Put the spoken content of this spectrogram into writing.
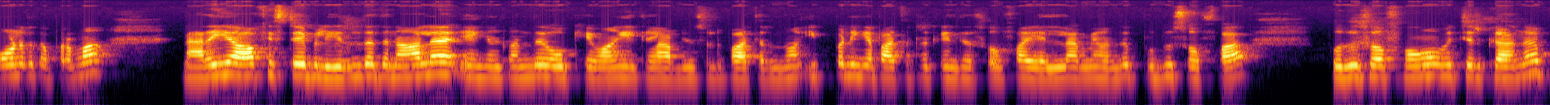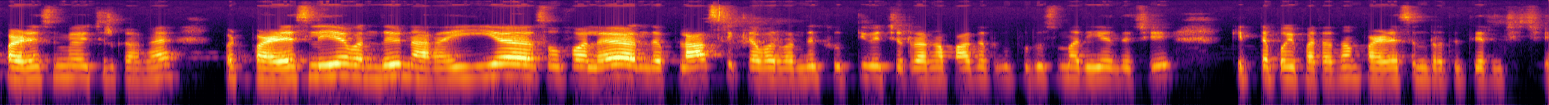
போனதுக்கப்புறமா நிறைய ஆஃபீஸ் டேபிள் இருந்ததுனால எங்களுக்கு வந்து ஓகே வாங்கிக்கலாம் அப்படின்னு சொல்லிட்டு பார்த்துருந்தோம் இப்போ நீங்கள் பார்த்துட்டு இருக்க இந்த சோஃபா எல்லாமே வந்து புது சோஃபா புது சோஃபாவும் வச்சுருக்காங்க பழசுமே வச்சுருக்காங்க. பட் பழசுலேயே வந்து நிறைய சோஃபாவில் அந்த பிளாஸ்டிக் கவர் வந்து சுற்றி வச்சிடுறாங்க. பார்க்கறதுக்கு புதுசு மாதிரியே இருந்துச்சு. கிட்ட போய் பார்த்தா தான் பழசுன்றது தெரிஞ்சிச்சு.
